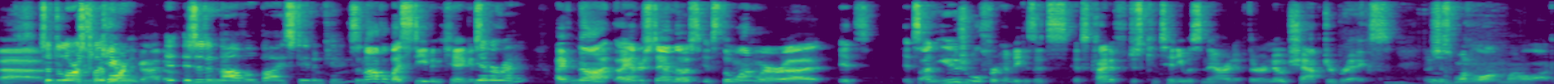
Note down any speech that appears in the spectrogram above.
Uh, So Dolores Claiborne, guy, is it a novel by Stephen King? it's a novel by Stephen King. It's you ever read it? I've not. I understand though. It's it's the one where uh, it's it's unusual for him because it's it's kind of just continuous narrative. There are no chapter breaks. It's just one long monologue,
